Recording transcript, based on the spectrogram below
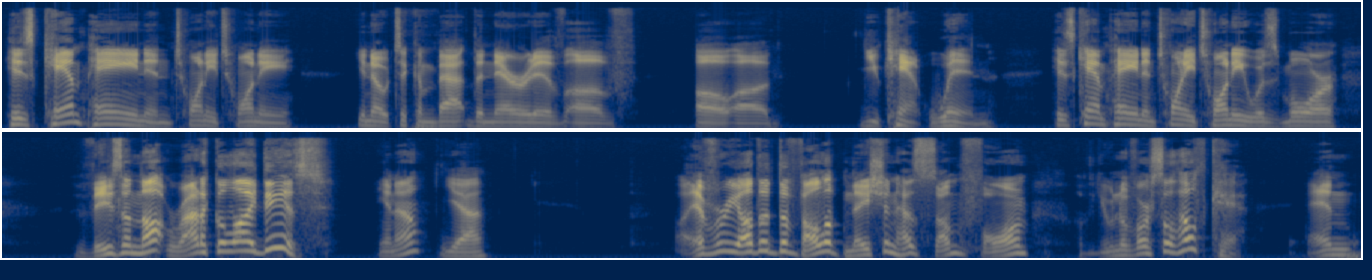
His campaign in 2020, you know, to combat the narrative of oh uh you can't win. His campaign in 2020 was more these are not radical ideas, you know? Yeah, every other developed nation has some form of universal health care. And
